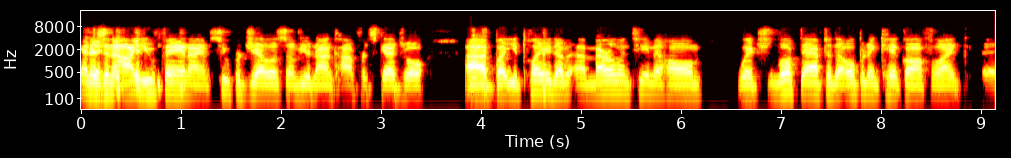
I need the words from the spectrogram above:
And as an IU fan, I am super jealous of your non-conference schedule. Uh, but you played a, a, Maryland team at home, which looked after the opening kickoff like uh,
